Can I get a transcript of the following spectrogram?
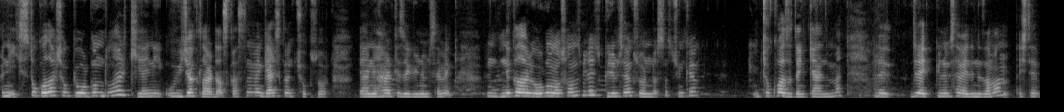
Hani ikisi de o kadar çok yorgundular ki yani uyuyacaklardı az kalsın ve gerçekten çok zor. Yani herkese gülümsemek. Ne kadar yorgun olsanız bile gülümsemek zorundasınız. Çünkü çok fazla denk geldim ben. Böyle direkt gülümsemediğiniz zaman işte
